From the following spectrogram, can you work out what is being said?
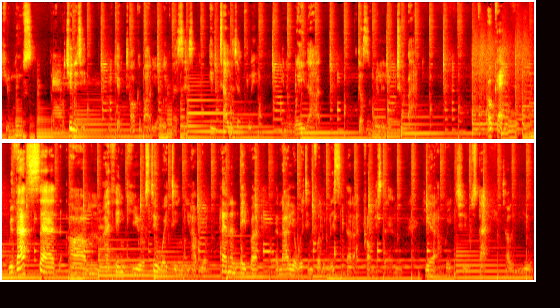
make you lose the opportunity. You can talk about your weaknesses intelligently in a way that doesn't really look too bad. Okay, with that said, um, I think you're still waiting. You have your pen and paper, and now you're waiting for the list that I promised. And here I'm going to start telling you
